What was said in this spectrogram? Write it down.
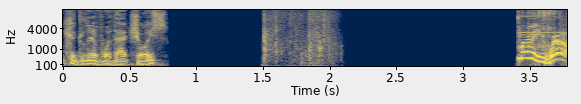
could live with that choice. Money, where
